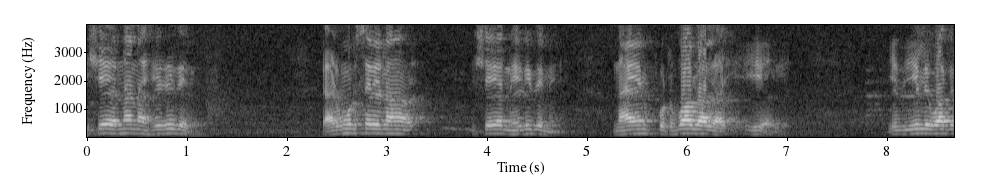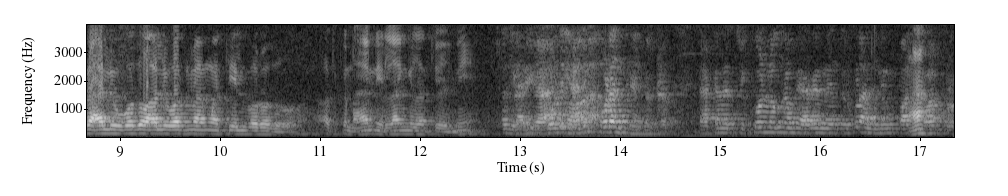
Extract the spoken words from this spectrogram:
ವಿಷಯವನ್ನು ನಾನು ಹೇಳಿದ್ದೇನೆ. ಎರಡು ಮೂರು ಸರಿ ನಾನು ವಿಷಯನ ಹೇಳಿದ್ದೀನಿ. ನಾ ಏನು ಫುಟ್ಬಾಲ್ ಅಲ್ಲ, ಈ ಇದು ಇಲ್ಲಿ ಹೋದ್ರೆ ಅಲ್ಲಿ ಹೋಗೋದು ಅಲ್ಲಿ ಹೋದ್ಮ್ಯಾಗ ಮತ್ತೆ ಇಲ್ಲಿ ಬರೋದು. ಅದಕ್ಕೆ ನಾನು ಇಲ್ಲಂಗಿಲ್ಲ ಅಂತ ಹೇಳಿ ಅದ ಕೊಡ ಅಂತ ಹೇಳ್ತಾರೆ ಸರ್. ಯಾಕಂದ್ರೆ ಚಿಕ್ಕೋಡಿ ಲೋಕಸಭೆ ಯಾರೇ ನಿಂತರು ಕೂಡ ಅಲ್ಲಿ ನಿಮ್ಮ ಪಾತ್ರ ಹಾ?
